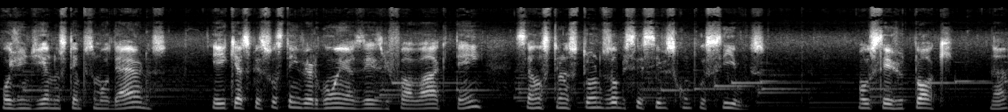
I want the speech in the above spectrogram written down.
hoje em dia nos tempos modernos e que as pessoas têm vergonha às vezes de falar que tem, são os transtornos obsessivos compulsivos, ou seja, o toque, né?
